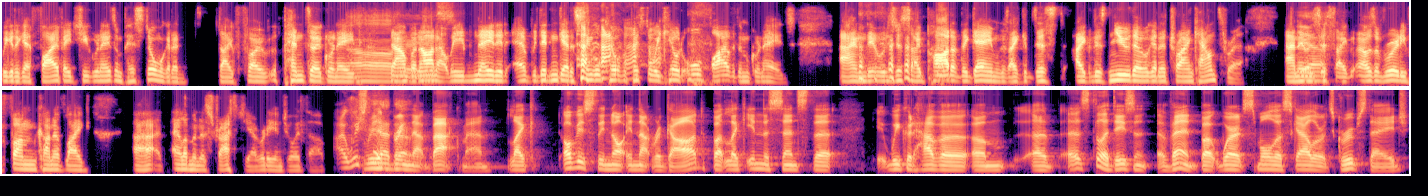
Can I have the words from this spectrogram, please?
We're going to get five HE grenades on pistol. And we're going to like throw the penta grenade Oh, down here banana. We naded every. We didn't get a single kill with the pistol. We killed all five of them grenades, and it was just like part of the game because I could just I just knew they were going to try and counter it, and it was just like that was a really fun kind of like uh, element of strategy. I really enjoyed that. I wish We they'd had bring that- that back, man. Like, obviously not in that regard, but like in the sense that we could have a um a, a still a decent event, but where it's smaller scale or it's group stage,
